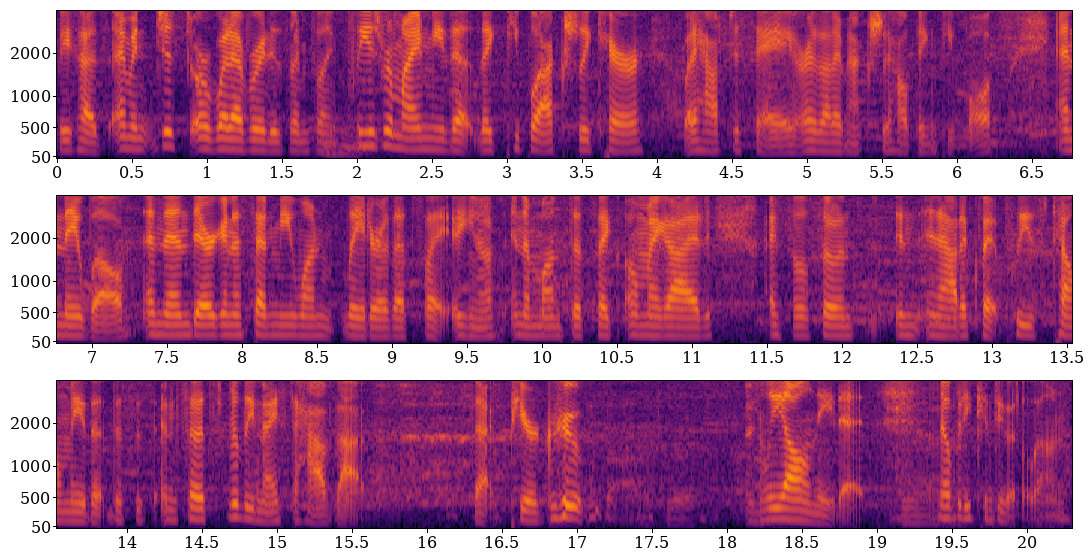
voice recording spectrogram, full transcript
Because I mean, just or whatever it is that I'm feeling. Mm-hmm. Please remind me that like people actually care what I have to say, or that I'm actually helping people, and they will. And then they're gonna send me one later that's like, you know, in a month that's like, oh my god, I feel so ins- in- inadequate. Please tell me that this is. And so it's really nice to have that that peer group. We all need it. Yeah. Nobody can do it alone.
